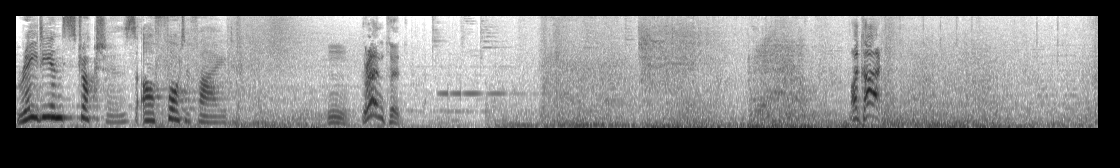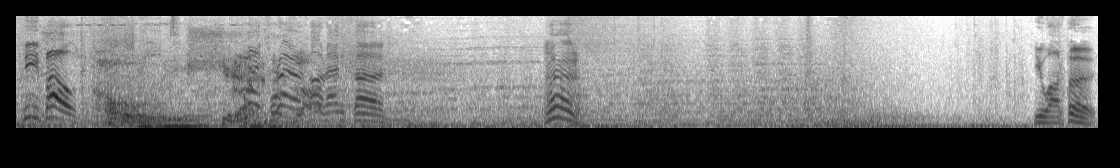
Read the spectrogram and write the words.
Radiant structures are fortified. Granted. Attack! Be bound! My prayers are answered! Ah. You are heard.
